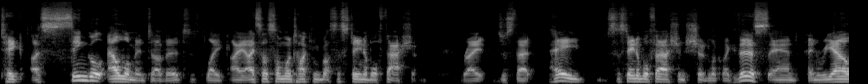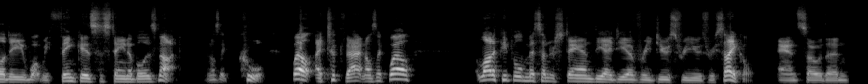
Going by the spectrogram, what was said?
take a single element of it. Like I, I saw someone talking about sustainable fashion, right? Just that, hey, sustainable fashion should look like this. And in reality, what we think is sustainable is not. And I was like, cool. Well, I took that and I was like, well, a lot of people misunderstand the idea of reduce, reuse, recycle. And so then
